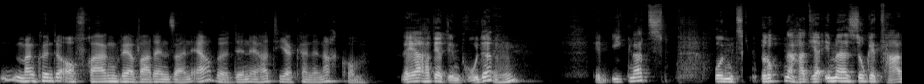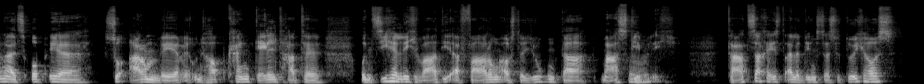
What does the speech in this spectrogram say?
man könnte auch fragen, wer war denn sein Erbe? Denn er hatte ja keine Nachkommen. Naja, er hat ja den Bruder, mhm. den Ignaz. Und Bruckner hat ja immer so getan, als ob er so arm wäre und überhaupt kein Geld hatte. Und sicherlich war die Erfahrung aus der Jugend da maßgeblich. Mhm. Tatsache ist allerdings, dass er durchaus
